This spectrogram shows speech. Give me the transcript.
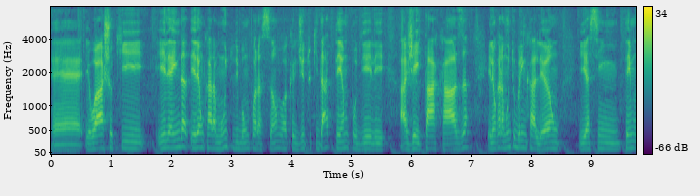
É, eu acho que ele ainda ele é um cara muito de bom coração. Eu acredito que dá tempo de ele ajeitar a casa. Ele é um cara muito brincalhão e assim tem,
